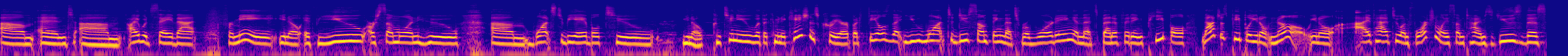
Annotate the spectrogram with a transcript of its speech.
Um, and um, I would say that for me, you know, if you are someone who um, wants to be able to, you know, continue with a communications career, but feels that you want to do something that's rewarding and that's benefiting people, not just people you don't know. You know, I've had to unfortunately sometimes use this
